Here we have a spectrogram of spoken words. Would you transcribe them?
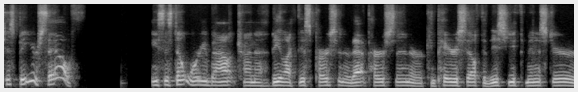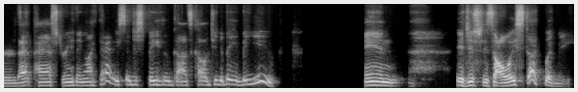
just be yourself. He says, don't worry about trying to be like this person or that person or compare yourself to this youth minister or that pastor or anything like that. He said, just be who God's called you to be and be you. And it just has always stuck with me.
